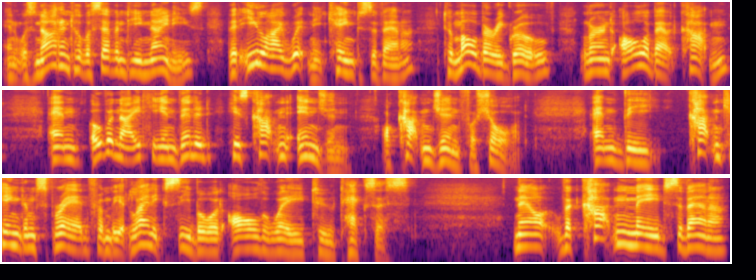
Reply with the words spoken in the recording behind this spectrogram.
and it was not until the 1790s that Eli Whitney came to Savannah, to Mulberry Grove, learned all about cotton, and overnight he invented his cotton engine, or cotton gin for short. And the cotton kingdom spread from the Atlantic seaboard all the way to Texas. Now, the cotton made Savannah,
